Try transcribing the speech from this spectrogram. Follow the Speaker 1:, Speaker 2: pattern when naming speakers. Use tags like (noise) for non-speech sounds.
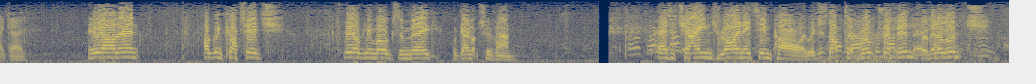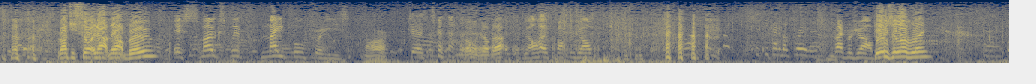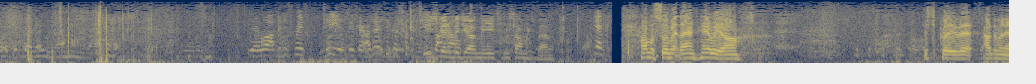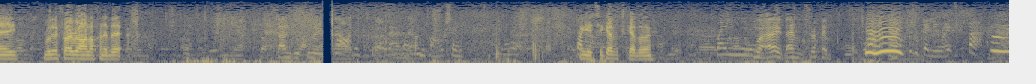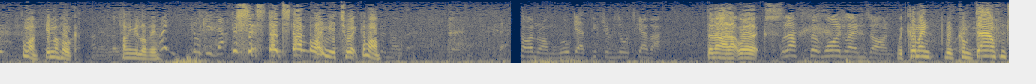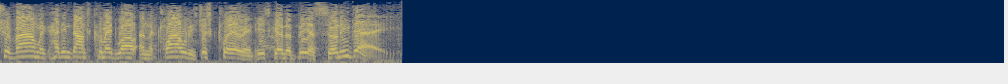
Speaker 1: Let go.
Speaker 2: Here we are then, Ogwen Cottage, three ugly mugs and me. We're going up Tryfan. There's a change, Ryan eating pie. We've stopped at Brook Trippin for a bit of lunch. (laughs) Roger sorted out the hot brew.
Speaker 3: It smokes with maple trees.
Speaker 2: Oh.
Speaker 3: Cheers. (laughs)
Speaker 2: Proper job, that. (laughs)
Speaker 3: Oh, proper job.
Speaker 4: Just to kind of approve it.
Speaker 3: Proper job.
Speaker 2: Views are lovely.
Speaker 4: What is it then? You know what, I think this breed's tea is going to. I don't think I took the tea
Speaker 3: He's going to video me eating my sandwich, Ben.
Speaker 4: Yeah,
Speaker 2: On the summit then, here we are. Just to prove it, Adam and Eve. We're going to throw Ryan off in a bit.
Speaker 3: Sounds good to me.
Speaker 2: Are you together together then?
Speaker 4: when...
Speaker 3: Well, hey, Ben, strip him.
Speaker 4: Anyway, it's fat.
Speaker 2: Come on, give him a hug. Tell him you love him.
Speaker 4: I'm cooking that.
Speaker 2: Just sit, stand, stand by him, you twit. Come on.
Speaker 3: Time around, we'll get a picture of us all together.
Speaker 2: Don't know how that works.
Speaker 3: We'll have to put wide lens on.
Speaker 2: We're coming, we've come down from Tryfan, we're heading down to Cwm Idwal, and the cloud is just clearing. It's going to be a sunny day.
